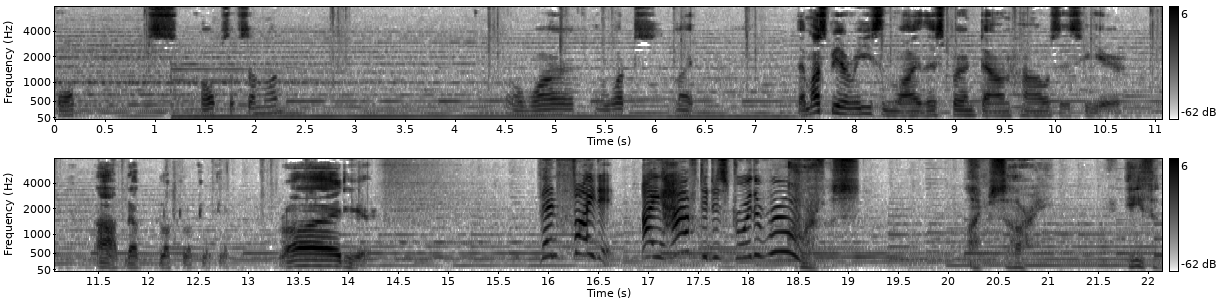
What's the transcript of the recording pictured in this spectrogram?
corpse corpse of someone. Or what what like there must be a reason why this burnt down house is here. Ah, look, look, look, look, look. Right here. Then fight it! I have to destroy the room! Corvus, I'm sorry. Ethan,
